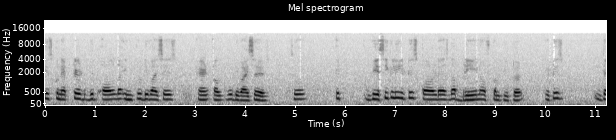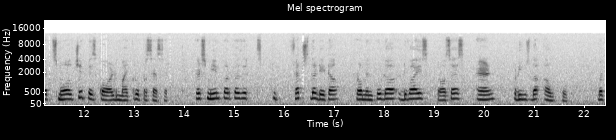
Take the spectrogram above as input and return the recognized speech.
is connected with all the input devices and output devices. So it basically it is called as the brain of computer. It is that small chip is called microprocessor. Its main purpose is to fetch the data from input uh, device process and produce the output. But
